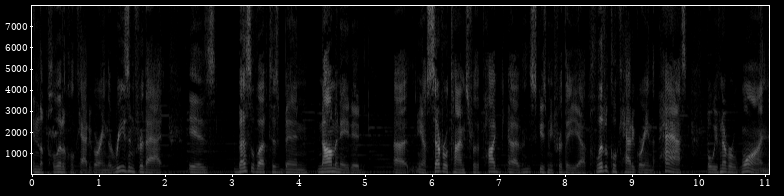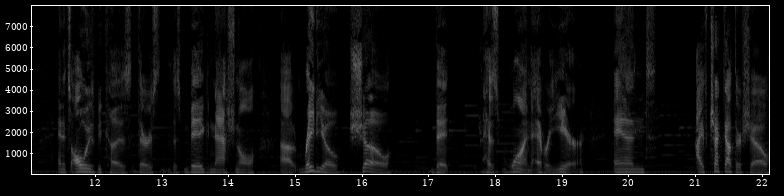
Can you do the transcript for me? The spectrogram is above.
in the political category, and the reason for that is the Best of Left has been nominated, uh, you know, several times for the pod, uh, excuse me, for the uh, political category in the past, but we've never won, and it's always because there's this big national uh, radio show that has won every year, and I've checked out their show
